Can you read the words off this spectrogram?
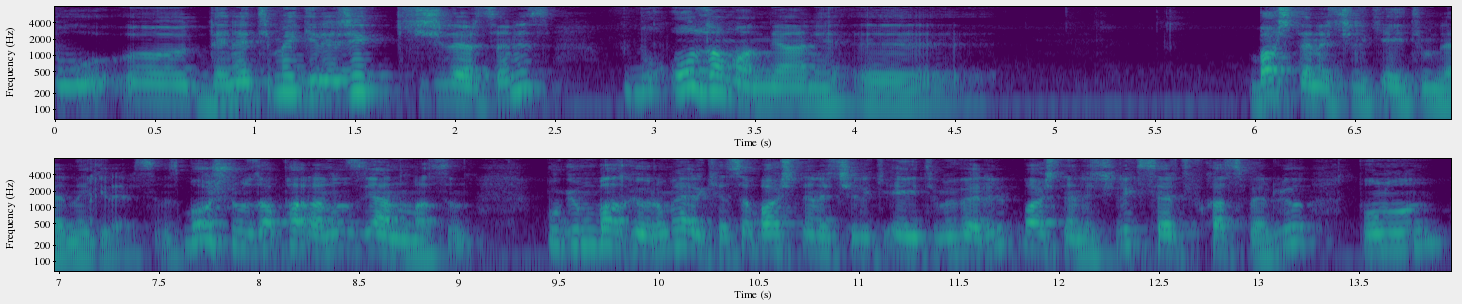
bu e, denetime girecek kişilerseniz bu o zaman yani e, baş denetçilik eğitimlerine girersiniz. Boşunuza paranız yanmasın. Bugün bakıyorum herkese baş denetçilik eğitimi verilip baş denetçilik sertifikası veriliyor. Bunun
